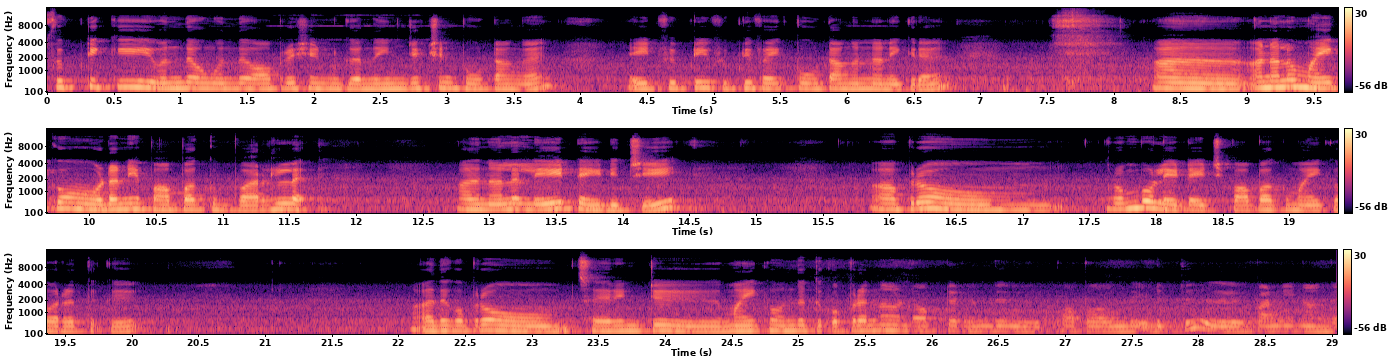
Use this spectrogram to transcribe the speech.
ஃபிஃப்டிக்கு வந்து அவங்க வந்து ஆப்ரேஷனுக்கு அந்த இன்ஜெக்ஷன் போட்டாங்க. எயிட் ஃபிஃப்டி ஃபிஃப்டி ஃபைவ் போட்டாங்கன்னு நினைக்கிறேன். ஆனாலும் மயக்கம் உடனே பாப்பாவுக்கு வரல. அதனால் லேட் ஆயிடுச்சு. அப்புறம் ரொம்ப லேட் ஆயிடுச்சு பாப்பாவுக்கு மயக்கம் வர்றதுக்கு. அதுக்கப்புறம் சரின்ட்டு மயக்கம் வந்ததுக்கப்புறம் தான் டாக்டர் வந்து பாப்பா வந்து எடுத்து பண்ணினாங்க.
